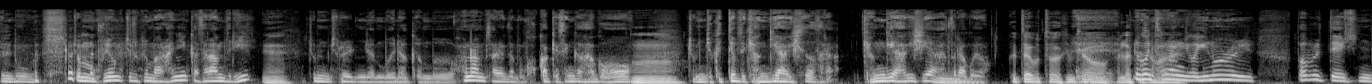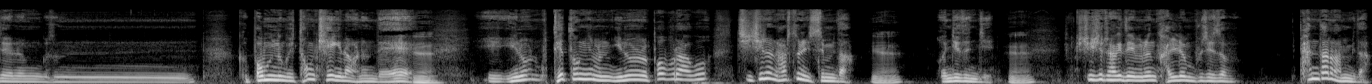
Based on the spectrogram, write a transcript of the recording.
뭐좀 부정적으로 그말 하니까 사람들이 예. 좀 저를 이제 뭐 이랄까 뭐 호남 사람이다 뭐 고깝게 생각하고 음. 좀 이제 그때부터 경계하기 시작하더라. 경계하기 시작하더라고요. 그때부터 김태호 예. 연락처 그리고 이거 인원을 뽑을 때 이제는 무슨 그 뽑는 것이 통치행위라고 하는데 예. 이 인원 대통령은 인원을 뽑으라고 지시는 할 수는 있습니다. 예. 언제든지 예. 지시를 하게 되면은 관련 부서에서 판단을 합니다.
